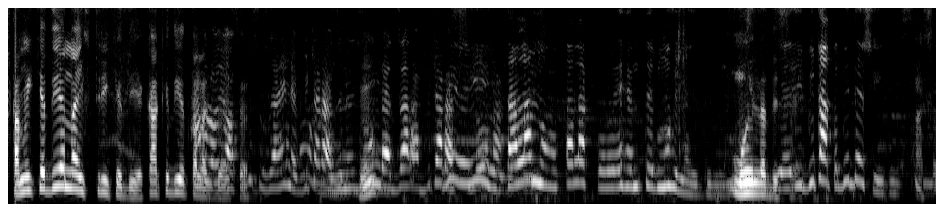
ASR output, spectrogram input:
স্বামীকে দিয়ে না স্ত্রীকে দিয়ে? কাকে দিয়ে তালাক দিয়েছে? তালাক করে হেনতে মহিলাই মহিলা দিছে? বিটা তো বিদেশি আচ্ছা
